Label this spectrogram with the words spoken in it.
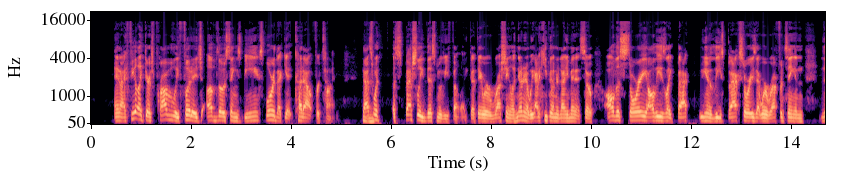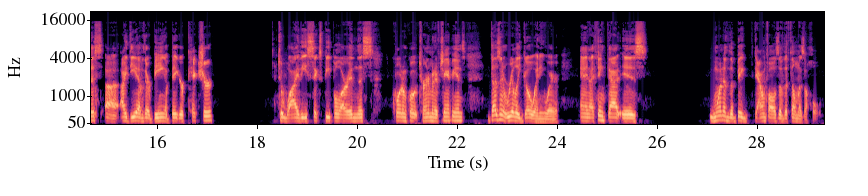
and I feel like there's probably footage of those things being explored that get cut out for time. That's mm-hmm. what especially this movie felt like that they were rushing like no no no we got to keep it under 90 minutes so all this story all these like back you know these backstories that we're referencing and this uh, idea of there being a bigger picture to why these six people are in this quote unquote tournament of champions doesn't really go anywhere and i think that is one of the big downfalls of the film as a whole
